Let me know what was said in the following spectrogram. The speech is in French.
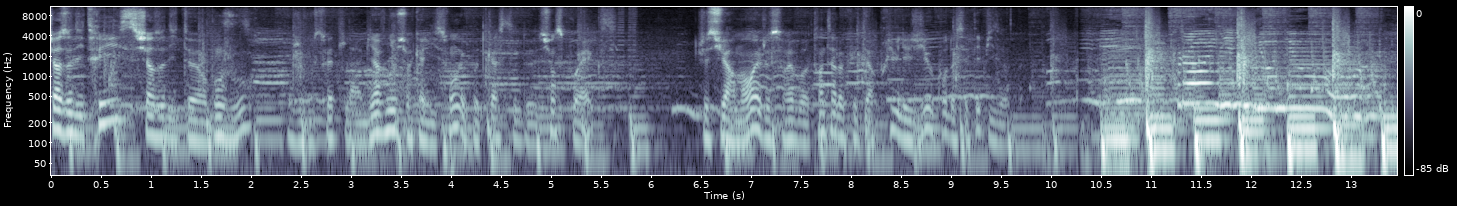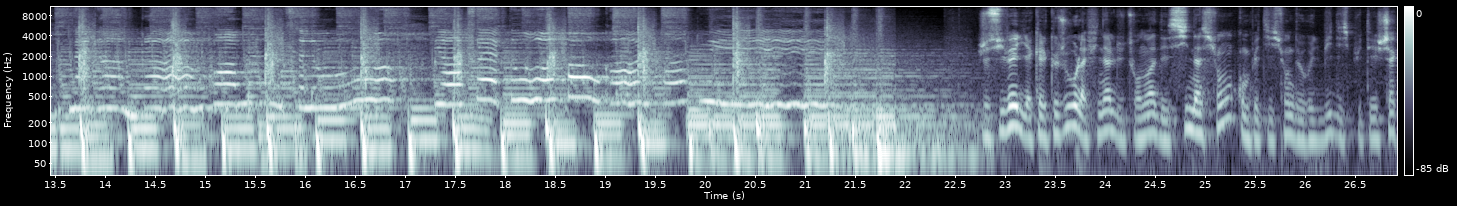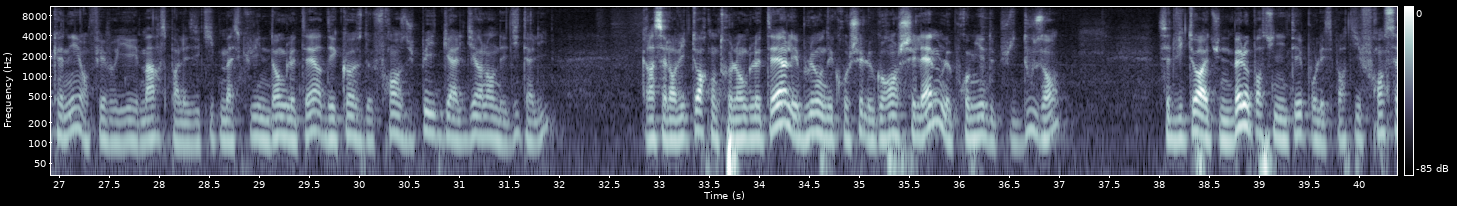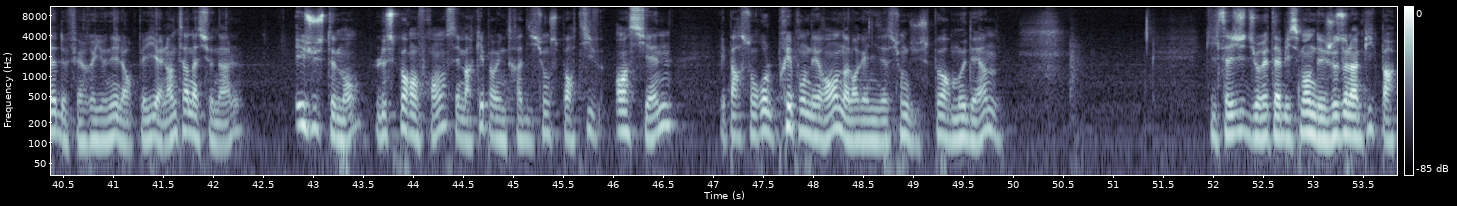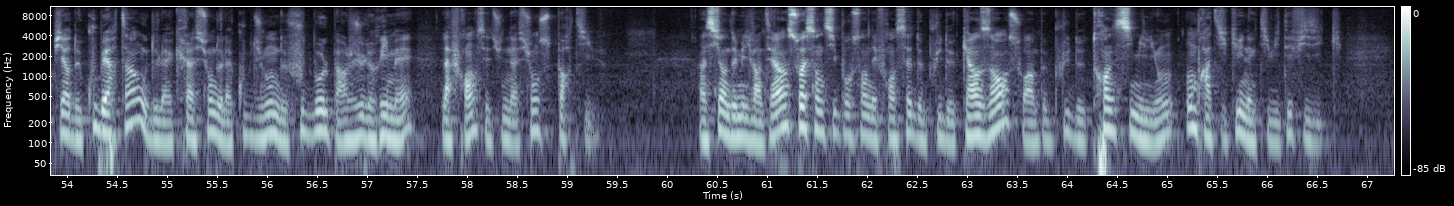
Chères auditrices, chers auditeurs, bonjour. Je vous souhaite la bienvenue sur Calisson, le podcast de Sciences Po Ex. Je suis Armand et je serai votre interlocuteur privilégié au cours de cet épisode. Je suivais il y a quelques jours la finale du tournoi des Six Nations, compétition de rugby disputée chaque année en février et mars par les équipes masculines d'Angleterre, d'Écosse, de France, du Pays de Galles, d'Irlande et d'Italie. Grâce à leur victoire contre l'Angleterre, les Bleus ont décroché le Grand Chelem, le premier depuis 12 ans. Cette victoire est une belle opportunité pour les sportifs français de faire rayonner leur pays à l'international. Et justement, le sport en France est marqué par une tradition sportive ancienne et par son rôle prépondérant dans l'organisation du sport moderne. Qu'il s'agisse du rétablissement des Jeux Olympiques par Pierre de Coubertin ou de la création de la Coupe du Monde de football par Jules Rimet, la France est une nation sportive. Ainsi, en 2021, 66% des Français de plus de 15 ans, soit un peu plus de 36 millions, ont pratiqué une activité physique.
